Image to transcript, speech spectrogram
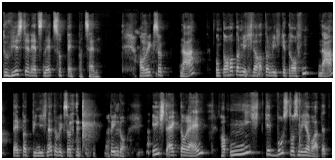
du wirst ja jetzt nicht so deppert sein. Habe ich gesagt, na, und da hat er mich, da hat er mich getroffen. Na, deppert bin ich nicht. Habe ich gesagt, bingo. Ich steige da rein, habe nicht gewusst, was mich erwartet.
